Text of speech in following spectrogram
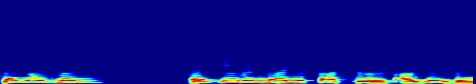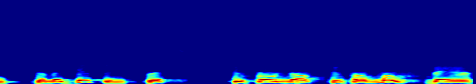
salesmen, and even manufacturers are using the magician's tricks to promote, to promote their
